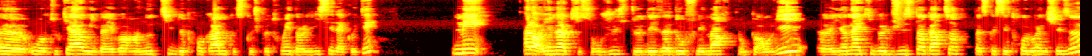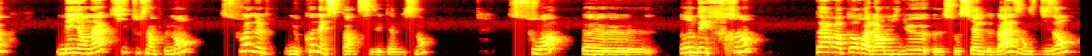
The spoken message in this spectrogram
euh, ou en tout cas où il va y avoir un autre type de programme que ce que je peux trouver dans le lycée d'à côté. Mais alors il y en a qui sont juste des ados flemmards qui n'ont pas envie, euh, il y en a qui veulent juste pas partir parce que c'est trop loin de chez eux, mais il y en a qui tout simplement soit ne, connaissent pas ces établissements, soit euh, ont des freins par rapport à leur milieu euh, social de base en se disant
